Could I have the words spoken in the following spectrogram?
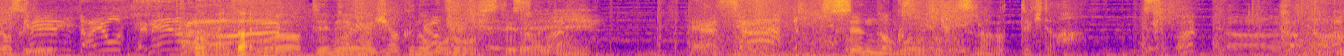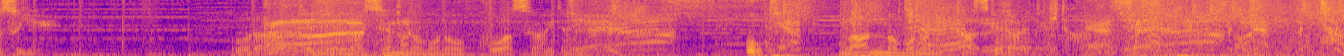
高すぎ Oh my god. 俺はてめえが100のものを捨てる間に1000のものと繋がってきた高すぎ俺はてめえが1000のものを壊す間に Oh. 万のものに助けられてきたたか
